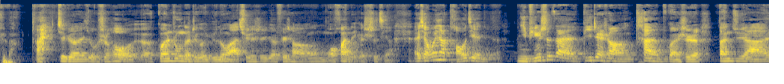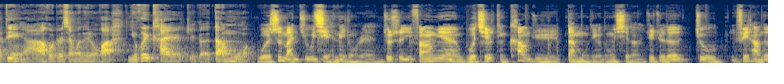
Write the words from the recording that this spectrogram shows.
对吧？哎，这个有时候呃，观众的这个舆论啊，确实是一个非常魔幻的一个事情。哎，想问一下桃姐，你平时在 B 站上看，不管是番剧啊、电影啊，或者相关的那种话，你会开这个弹幕吗？我是蛮纠结那种人，就是一方面我其实挺抗拒弹幕这个东西的，就觉得就非常的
